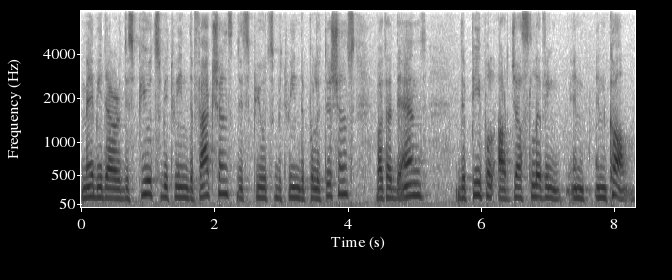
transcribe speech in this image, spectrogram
Maybe there are disputes between the factions, disputes between the politicians, but at the end, the people are just living in, in calm.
